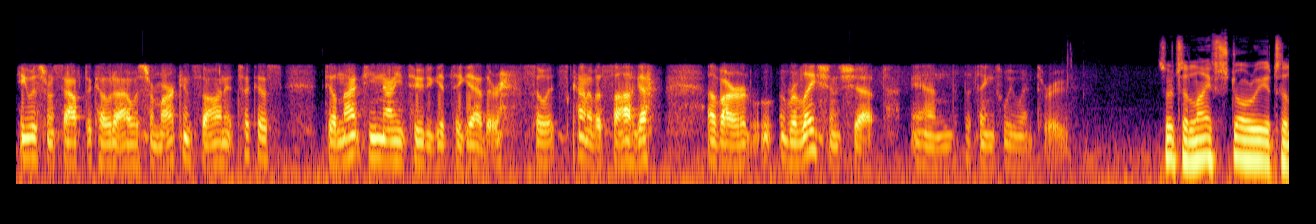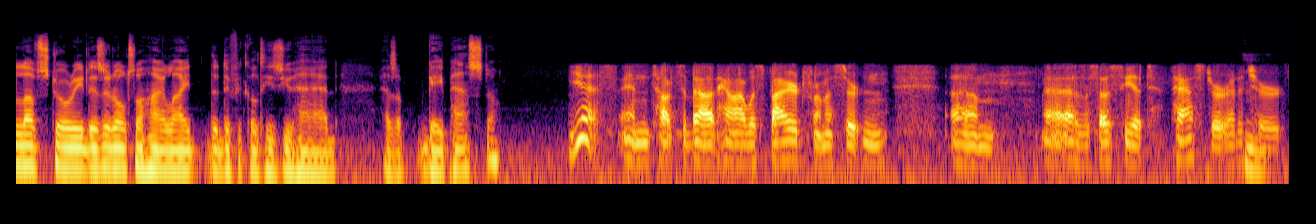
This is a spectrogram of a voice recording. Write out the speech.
He was from South Dakota. I was from Arkansas, and it took us till 1992 to get together. So it's kind of a saga of our relationship and the things we went through. So it's a life story, it's a love story. Does it also highlight the difficulties you had as a gay pastor? Yes, and talks about how I was fired from a certain um, uh, as associate pastor at a mm. church.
